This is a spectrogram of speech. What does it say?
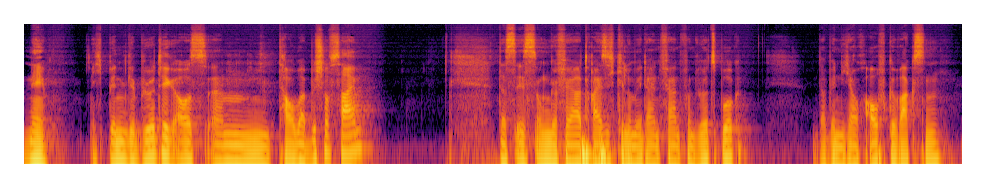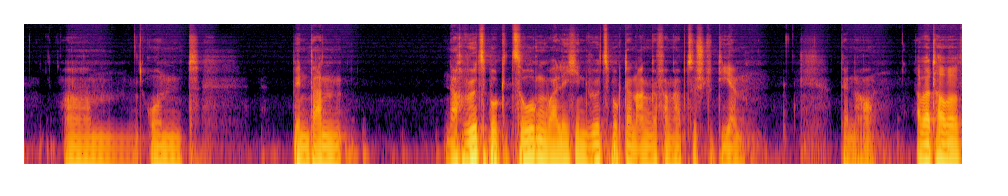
Nee, ich bin gebürtig aus ähm, Tauber-Bischofsheim. Das ist ungefähr 30 Kilometer entfernt von Würzburg. Da bin ich auch aufgewachsen ähm, und bin dann nach Würzburg gezogen, weil ich in Würzburg dann angefangen habe zu studieren. Genau. Aber Tauber,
